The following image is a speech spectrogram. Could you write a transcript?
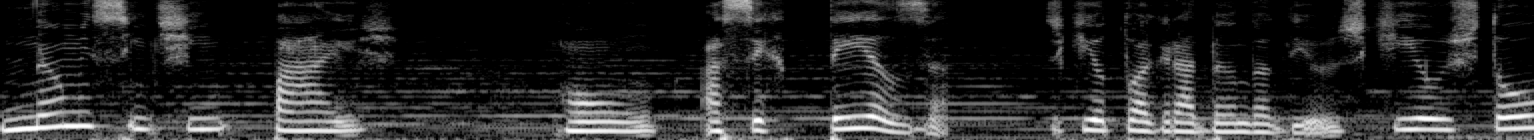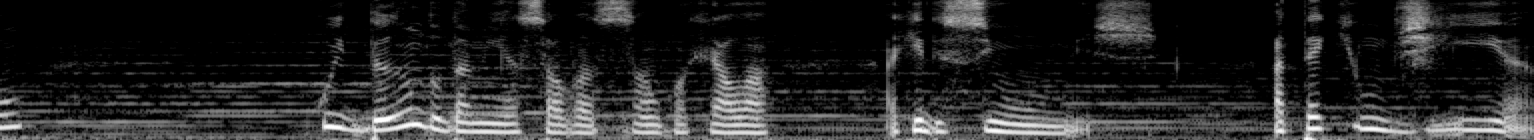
não me sentia em paz com a certeza de que eu estou agradando a Deus, que eu estou cuidando da minha salvação com aquela aqueles ciúmes. Até que um dia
